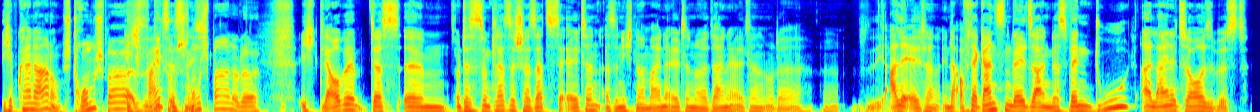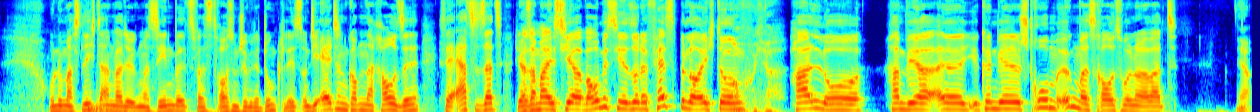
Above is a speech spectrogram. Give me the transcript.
Ich habe keine Ahnung. Stromsparen? Ich Also weiß geht's um es nicht. Stromsparen oder? Ich glaube, dass, ähm, und das ist so ein klassischer Satz der Eltern, also nicht nur meine Eltern oder deine Eltern oder äh, alle Eltern der, auf der ganzen Welt sagen, dass wenn du alleine zu Hause bist und du machst Licht an, weil du irgendwas sehen willst, weil es draußen schon wieder dunkel ist und die Eltern kommen nach Hause, ist der erste Satz, ja sag mal, ist hier, warum ist hier so eine Festbeleuchtung? Oh ja. Hallo, haben wir, äh, können wir Strom irgendwas rausholen oder was? Ja,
